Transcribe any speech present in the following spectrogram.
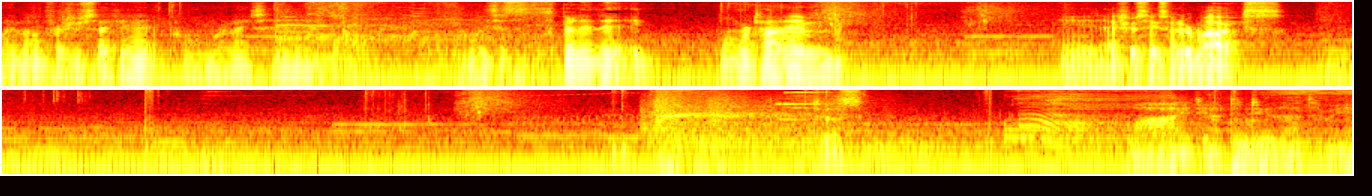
Land on the first or second for one more nice hit. Least just spending it one more time. Hey, extra 600 bucks. Just. Why do you have to do that to me?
